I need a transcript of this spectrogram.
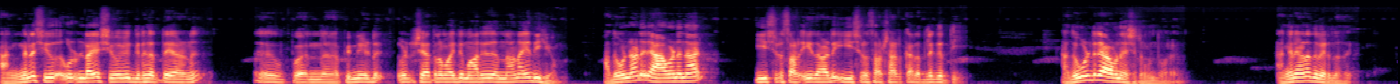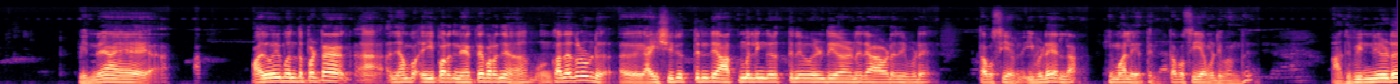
അങ്ങനെ ശിവ ഉണ്ടായ ശിവവിഗ്രഹത്തെയാണ് പിന്നെ പിന്നീട് ക്ഷേത്രമായിട്ട് മാറിയത് എന്നാണ് ഐതിഹ്യം. അതുകൊണ്ടാണ് രാവണനാൽ ഈശ്വര ഈ നാട് ഈശ്വര സാക്ഷാത്കാരത്തിലേക്ക് എത്തി. അതുകൊണ്ട് രാവണേശ്വരം എന്ന് പറയുന്നത് അങ്ങനെയാണത് വരുന്നത്. പിന്നെ അതുമായി ബന്ധപ്പെട്ട ഞാൻ ഈ പറഞ്ഞ നേരത്തെ പറഞ്ഞ കഥകളുണ്ട്. ഐശ്വര്യത്തിന്റെ ആത്മലിംഗത്തിന് വേണ്ടിയാണ് രാവണൻ ഇവിടെ തപസ് ചെയ്യാൻ ഇവിടെയല്ല ഹിമാലയത്തിൽ തപസ് ചെയ്യാൻ വേണ്ടി വന്നത്. അത് പിന്നീട്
